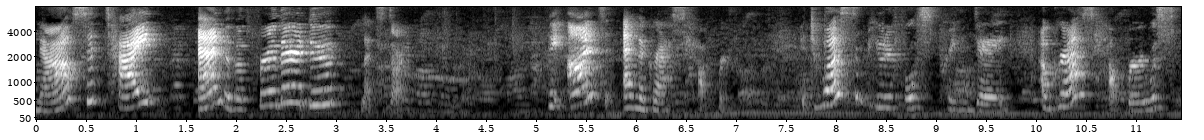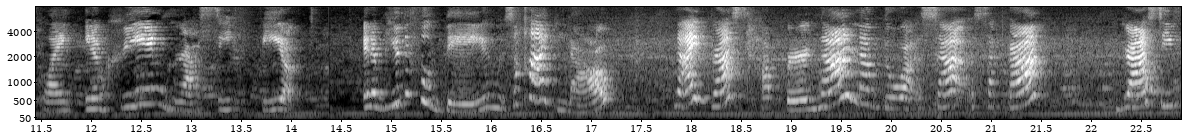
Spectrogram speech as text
Now sit tight and without further ado, let's start. The ant and the grasshopper. It was a beautiful spring day. A grasshopper was playing in a green grassy field. In a beautiful day, sa kaadlaw, na ay grasshopper na nagduwa sa sa ka grassy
